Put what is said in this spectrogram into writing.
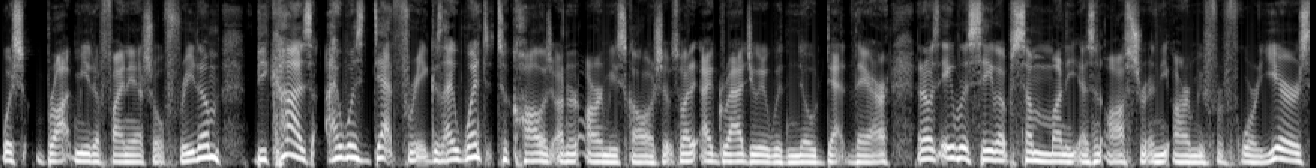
which brought me to financial freedom because I was debt free, because I went to college on an Army scholarship. So I, I graduated with no debt there. And I was able to save up some money as an officer in the Army for four years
